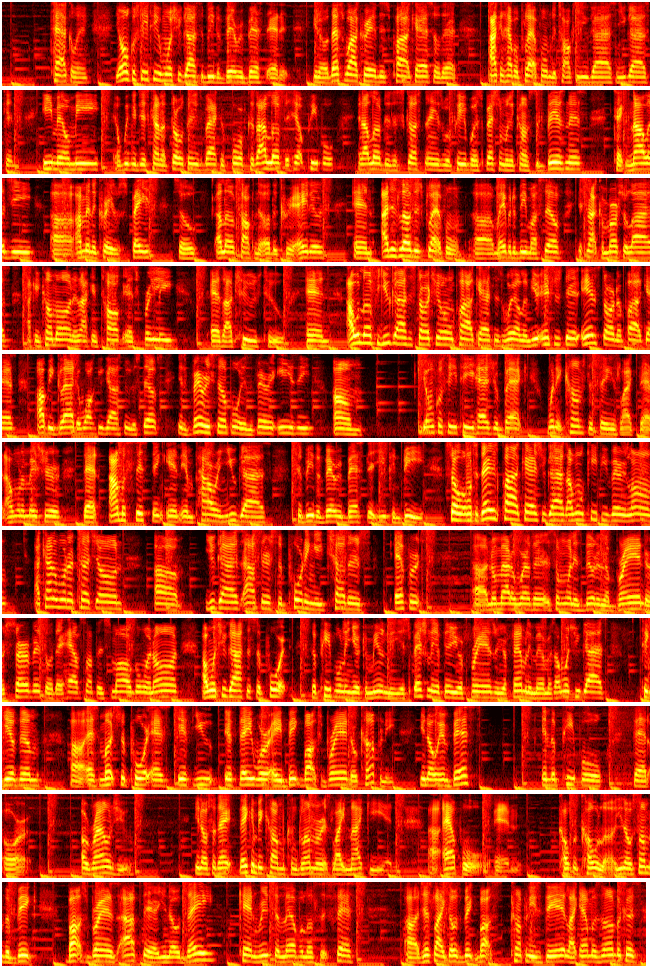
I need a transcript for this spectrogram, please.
tackling, your Uncle CT wants you guys to be the very best at it. You know, that's why I created this podcast so that I can have a platform to talk to you guys and you guys can email me and we can just kind of throw things back and forth because I love to help people and I love to discuss things with people, especially when it comes to business, technology. Uh, I'm in the creative space, so I love talking to other creatives. And I just love this platform. Uh, I'm able to be myself. It's not commercialized. I can come on and I can talk as freely as I choose to. And I would love for you guys to start your own podcast as well. If you're interested in starting a podcast, I'll be glad to walk you guys through the steps. It's very simple and very easy. Um, your Uncle CT has your back when it comes to things like that. I want to make sure that I'm assisting in empowering you guys to be the very best that you can be. So, on today's podcast, you guys, I won't keep you very long. I kind of want to touch on uh, you guys out there supporting each other's efforts, uh, no matter whether someone is building a brand or service or they have something small going on. I want you guys to support the people in your community, especially if they're your friends or your family members. I want you guys to give them uh, as much support as if you if they were a big box brand or company. You know, invest in the people that are around you you know, so they they can become conglomerates like Nike and uh, Apple and Coca Cola. You know, some of the big box brands out there. You know, they can reach a level of success uh, just like those big box companies did, like Amazon, because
